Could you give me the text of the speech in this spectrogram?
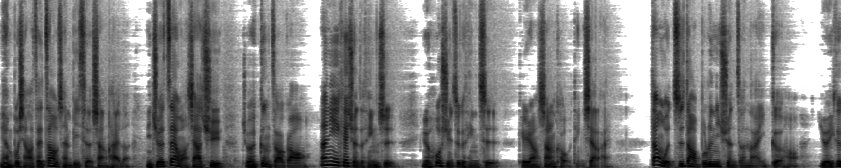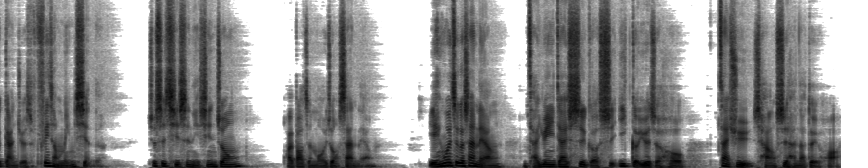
你很不想要再造成彼此的伤害了，你觉得再往下去就会更糟糕，那你也可以选择停止，因为或许这个停止可以让伤口停下来。但我知道，不论你选择哪一个，哈，有一个感觉是非常明显的，就是其实你心中怀抱着某一种善良，也因为这个善良，你才愿意在事隔十一个月之后再去尝试和他对话。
